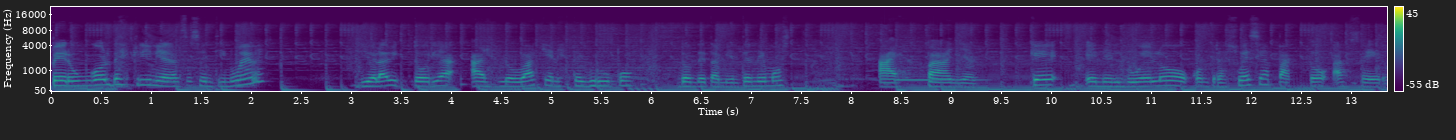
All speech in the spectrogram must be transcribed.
pero un gol de Skriniar al 69 dio la victoria a Eslovaquia en este grupo donde también tenemos a España que en el duelo contra Suecia pactó a cero.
